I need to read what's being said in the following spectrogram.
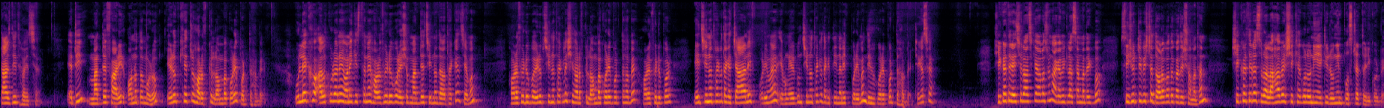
তাজদিদ হয়েছে। এটি মাদ্দে ফাড়ির অন্যতম রূপ। এরূপ ক্ষেত্র হরফকে লম্বা করে পড়তে হবে। উল্লেখ্য আল কুরআনে অনেক স্থানে হরফের উপর এসব মাদ্দের চিহ্ন দেওয়া থাকে। যেমন, হরফের উপর এরূপ চিহ্ন থাকলে সে হরফকে লম্বা করে পড়তে হবে। হরফের উপর এই চিহ্ন থাকলে তাকে চার আলিফ পরিমাণ এবং এরকম চিহ্ন থাকলে তাকে তিন আলিফ পরিমাণ দীর্ঘ করে পড়তে হবে, ঠিক আছে? শিক্ষার্থীরা, এই ছিল আজকে আলোচনা। আগামী ক্লাসে আমরা দেখব ছেষট্টি পৃষ্ঠা দলগত কাজের সমাধান। শিক্ষার্থীরা, সুরা লাহাবের শিক্ষাগুলো নিয়ে একটি রঙিন পোস্টার তৈরি করবে।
